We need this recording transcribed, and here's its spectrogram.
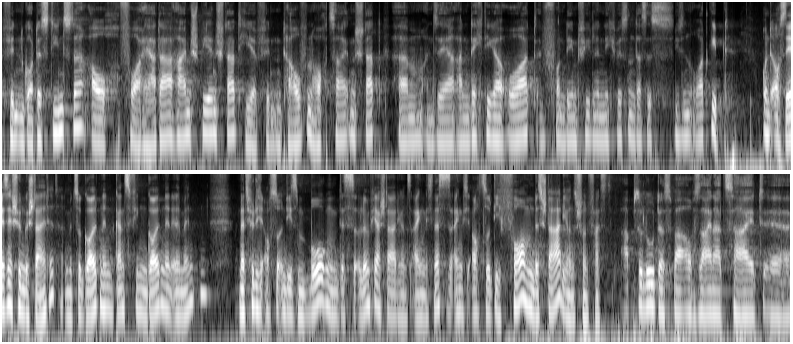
finden Gottesdienste auch vor Hertha-Heimspielen statt. Hier finden Taufen, Hochzeiten statt. Ähm, ein sehr andächtiger Ort, von dem viele nicht wissen, dass es diesen Ort gibt. Und auch sehr, sehr schön gestaltet, mit so goldenen, ganz vielen goldenen Elementen. Natürlich auch so in diesem Bogen des Olympiastadions eigentlich. Ne? Das ist eigentlich auch so die Form des Stadions schon fast. Absolut, das war auch seinerzeit äh,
